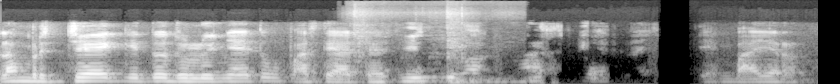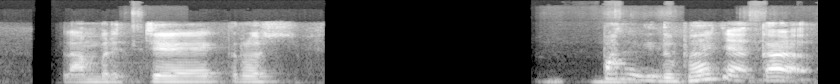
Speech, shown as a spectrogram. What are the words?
Lumberjack itu dulunya itu pasti ada. Di Empire lumberjack terus apa gitu. Banyak kak.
